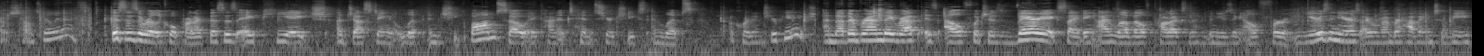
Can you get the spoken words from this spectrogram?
which sounds really nice. This is a really cool product. This is a pH adjusting lip and cheek balm. So it kind of tints your cheeks and lips according to your pH. Another brand they rep is e.l.f. which is very exciting. I love e.l.f. products and I've been using e.l.f. for years and years. I remember having to be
